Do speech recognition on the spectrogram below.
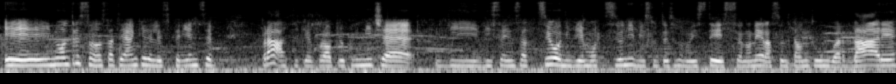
E inoltre sono state anche delle esperienze pratiche proprio, quindi c'è di, di, sensazioni, di emozioni vissute su noi stesse, non era soltanto un guardare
